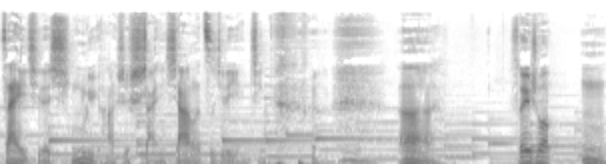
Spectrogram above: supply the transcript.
在一起的情侣哈是闪瞎了自己的眼睛。啊，所以说，嗯，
